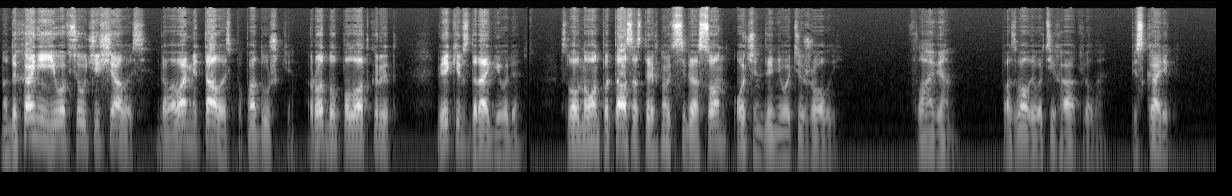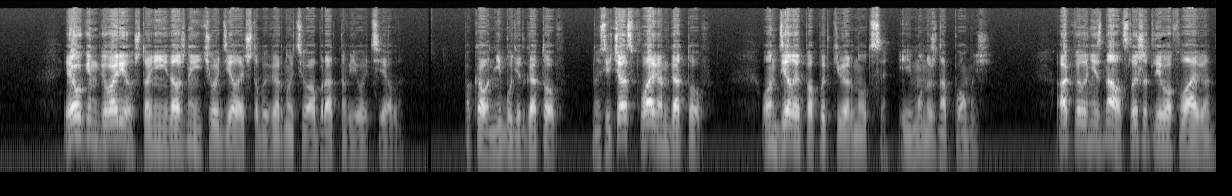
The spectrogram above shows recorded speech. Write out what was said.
Но дыхание его все учащалось, голова металась по подушке, рот был полуоткрыт, веки вздрагивали, словно он пытался стряхнуть с себя сон, очень для него тяжелый. «Флавиан!» – позвал его тихо Аквила. Пискарик, Эуген говорил, что они не должны ничего делать, чтобы вернуть его обратно в его тело. Пока он не будет готов. Но сейчас Флавиан готов. Он делает попытки вернуться, и ему нужна помощь. Аквила не знал, слышит ли его Флавиан,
